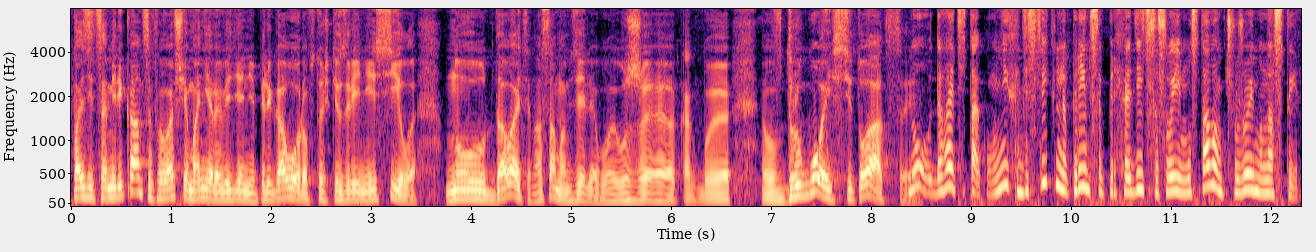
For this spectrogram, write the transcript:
Позиция американцев и вообще манера ведения переговоров с точки зрения силы. Ну, давайте, на самом деле, вы уже как бы в другой ситуации. Ну, давайте так, у них действительно принцип приходить со своим уставом в чужой монастырь.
